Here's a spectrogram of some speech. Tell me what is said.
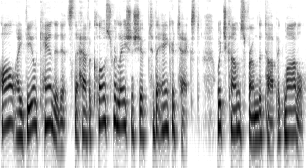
all ideal candidates that have a close relationship to the anchor text, which comes from the topic model.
